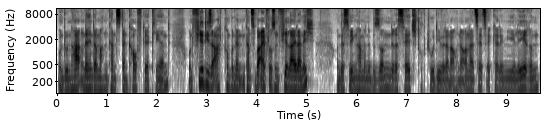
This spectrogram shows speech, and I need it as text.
und du einen Haken dahinter machen kannst, dann kauft der Klient. Und vier dieser acht Komponenten kannst du beeinflussen, vier leider nicht. Und deswegen haben wir eine besondere Sales-Struktur, die wir dann auch in der Online-Sales-Akademie lehren,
